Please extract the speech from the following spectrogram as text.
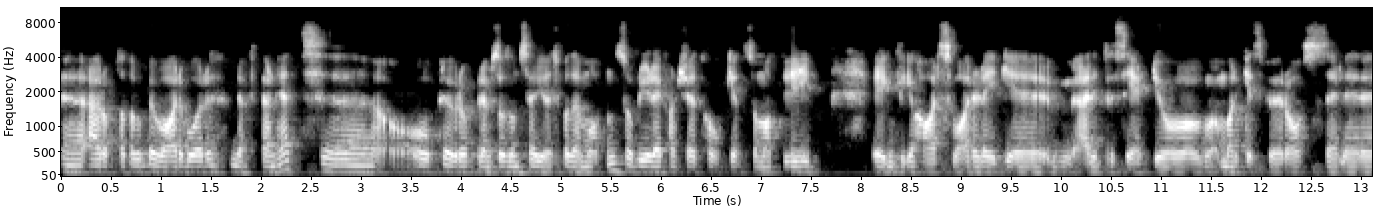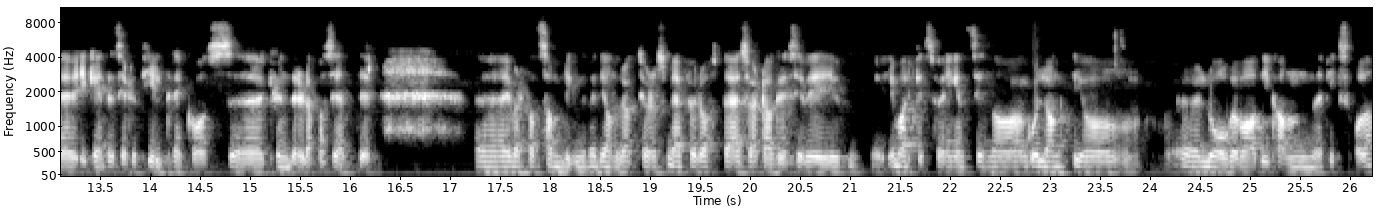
uh, er opptatt av å bevare vår nøkternhet uh, og prøver å fremstå som seriøse på den måten, så blir det kanskje tolket som at vi egentlig ikke har svar eller ikke er interessert i å markedsføre oss eller ikke er interessert i å tiltrekke oss uh, kunder eller pasienter. I hvert fall sammenlignet med de andre aktørene som jeg føler ofte er svært aggressive i, i markedsføringen sin og går langt i å Eh, love hva de kan fikse på det.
